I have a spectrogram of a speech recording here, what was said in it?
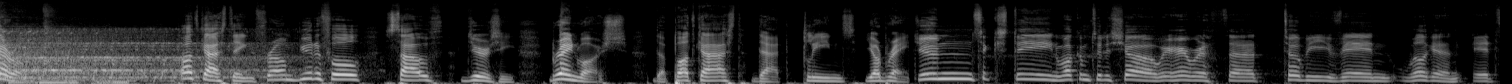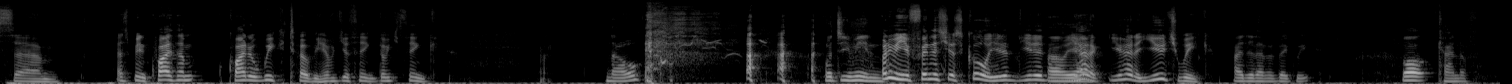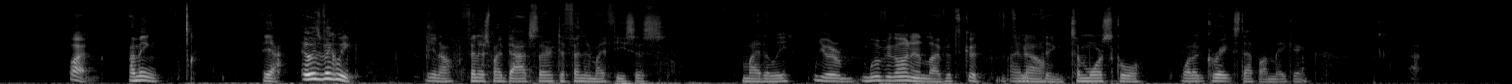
Gerald. Podcasting from beautiful South Jersey. Brainwash, the podcast that cleans your brain. June 16, welcome to the show. We're here with uh, Toby Van Wilgen. It's um, has been quite a quite a week, Toby. Haven't you think? Don't you think? No. what do you mean? What do you mean? You finished your school? You did. You did. Oh, You yeah. had a you had a huge week. I did have a big week. Well, kind of. What? I mean, yeah, it was a big week. You know, finished my bachelor, defended my thesis, mightily. You're moving on in life. That's good. That's a I good know thing. to more school. What a great step I'm making.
